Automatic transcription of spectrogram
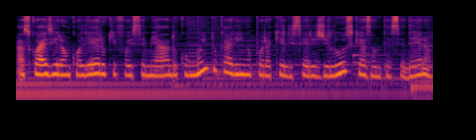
as quais irão colher o que foi semeado com muito carinho por aqueles seres de luz que as antecederam,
